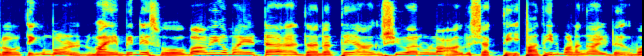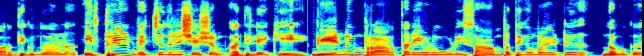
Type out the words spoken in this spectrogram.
പ്രവർത്തിക്കുമ്പോൾ വയമ്പിന്റെ സ്വാഭാവികമായിട്ട് ധനത്തെ ആകർഷിക്കുവാനുള്ള ആ ഒരു ശക്തി പതിൽ മടങ്ങായിട്ട് വർദ്ധിക്കുന്നതാണ്. ഇത്രയും വെച്ചതിനു ശേഷം അതിലേക്ക് വീണ്ടും പ്രാർത്ഥനയോടുകൂടി സാമ്പത്തികമായിട്ട് നമുക്ക്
